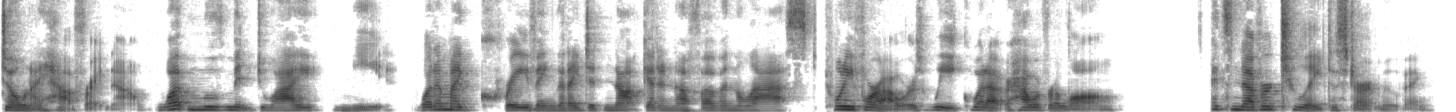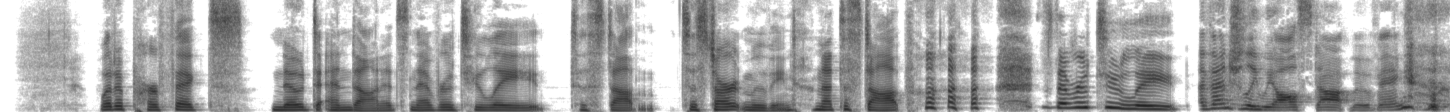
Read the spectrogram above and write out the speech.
don't I have right now? What movement do I need? What am I craving that I did not get enough of in the last 24 hours, week, whatever, however long? It's never too late to start moving. What a perfect note to end on. It's never too late to stop to start moving, not to stop. it's never too late. Eventually, we all stop moving.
